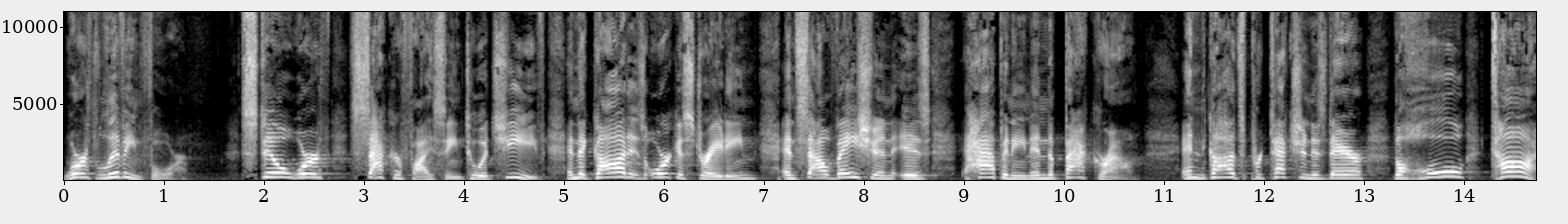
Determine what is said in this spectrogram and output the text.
worth living for, still worth sacrificing to achieve, and that God is orchestrating and salvation is happening in the background. And God's protection is there the whole time.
